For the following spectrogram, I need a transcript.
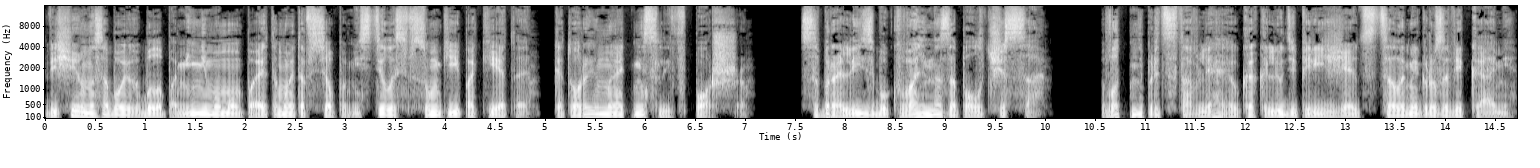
Вещей у нас обоих было по минимуму, поэтому это все поместилось в сумки и пакеты, которые мы отнесли в Порше. Собрались буквально за полчаса. Вот не представляю, как люди переезжают с целыми грузовиками.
